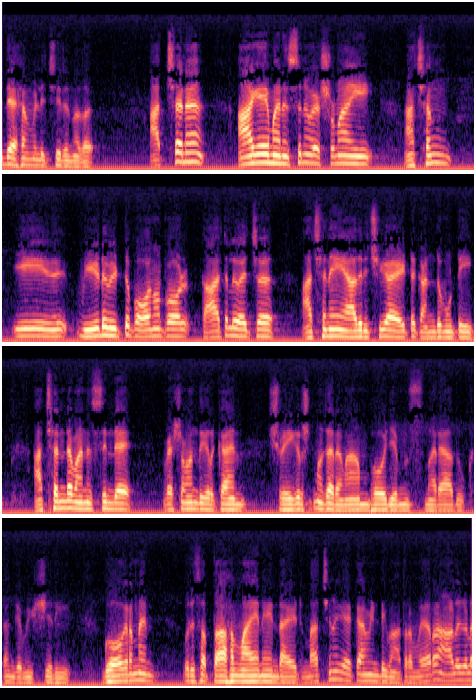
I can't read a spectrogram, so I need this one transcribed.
ഇദ്ദേഹം വിളിച്ചിരുന്നത്. അച്ഛന് ആകെ മനസ്സിന് വിഷമായി അച്ഛൻ ഈ വീട് വിട്ട് പോന്നപ്പോൾ കാട്ടിൽ വെച്ച് അച്ഛനെ യാദൃച്ഛികമായിട്ട് കണ്ടുമുട്ടി അച്ഛന്റെ മനസ്സിന്റെ വിഷമം തീർക്കാൻ ശ്രീകൃഷ്ണ ചരണാംഭോജ്യം സ്മരാ ദുഃഖം ഗമിഷ്യതി. ഗോകർണൻ ഒരു സപ്താഹം വായന ഉണ്ടായിട്ടുണ്ട് അച്ഛന് കേൾക്കാൻ വേണ്ടി മാത്രം. വേറെ ആളുകൾ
